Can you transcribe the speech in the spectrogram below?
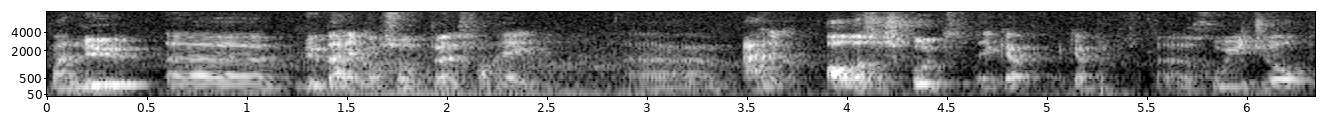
Maar nu, ehm, nu ben ik op zo'n punt van, hey, ehm, eigenlijk alles is goed. Ik heb, ik heb een goede job,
